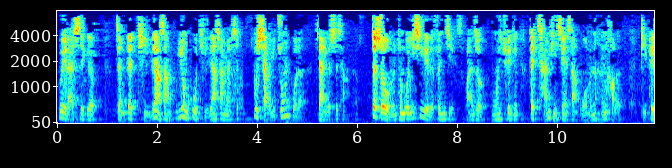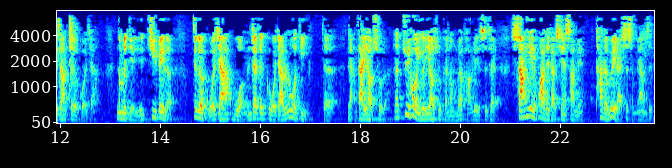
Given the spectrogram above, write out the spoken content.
未来是一个整个体量上用户体量上面是不小于中国的这样一个市场。这时候我们通过一系列的分解完了之后，我们会确定在产品线上我们能很好的匹配上这个国家，那么也就具备了这个国家我们在这个国家落地的。两大要素了，那最后一个要素可能我们要考虑的是在商业化这条线上面，它的未来是什么样子的？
